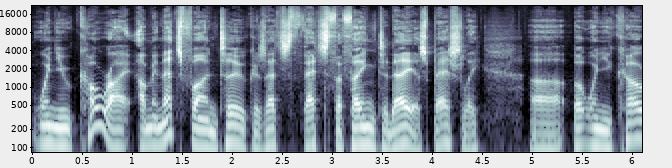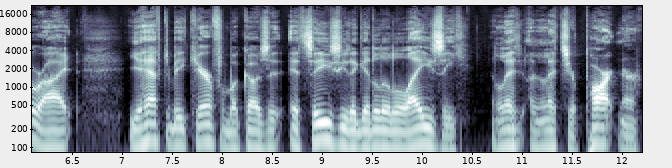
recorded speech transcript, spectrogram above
when you co-write, I mean that's fun too because that's that's the thing today, especially. Uh, but when you co-write, you have to be careful because it, it's easy to get a little lazy and let and let your partner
